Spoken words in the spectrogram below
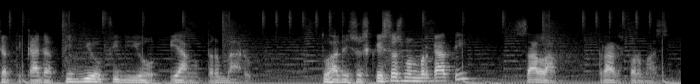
ketika ada video-video yang terbaru. Tuhan Yesus Kristus memberkati. Salam transformasi.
